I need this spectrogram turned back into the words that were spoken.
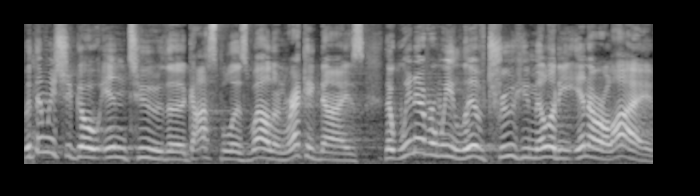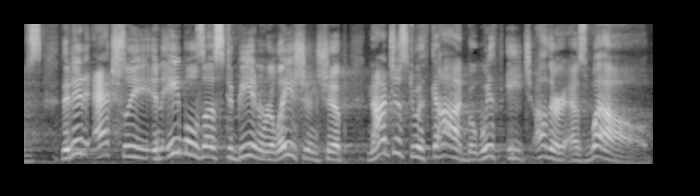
But then we should go into the gospel as well and recognize that whenever we live true humility in our lives, that it actually enables us to be in relationship not just with God, but with each other as well.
